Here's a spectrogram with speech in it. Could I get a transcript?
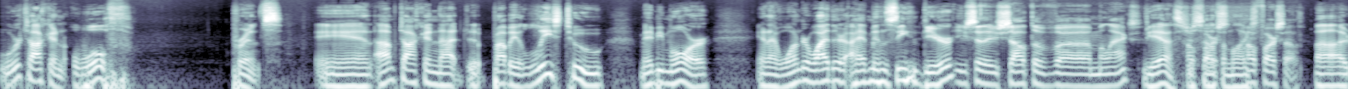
We're talking wolf prints. And I'm talking not probably at least two, maybe more. And I wonder why there I haven't seen deer. You said they're south of uh, Mille Lacs. Yes, How just far, south of Mille Lacs. How far south? Uh,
